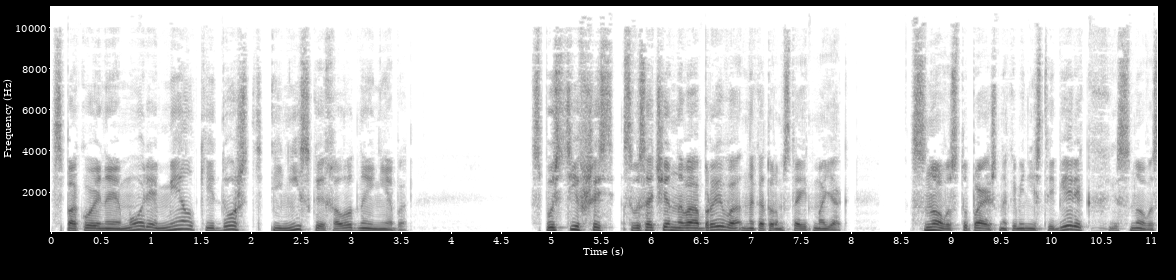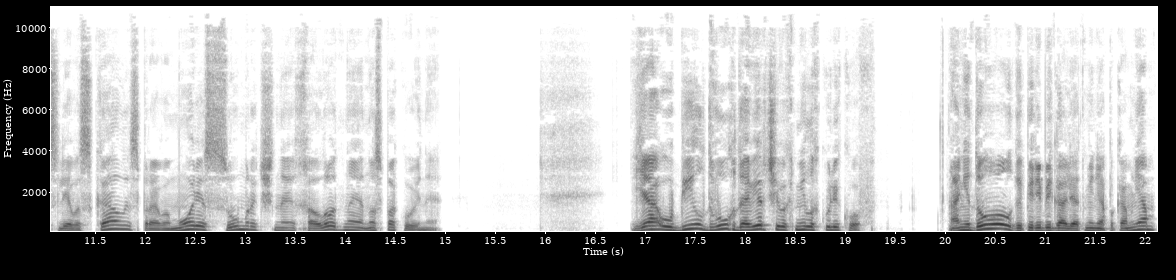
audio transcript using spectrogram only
спокойное море, мелкий дождь и низкое холодное небо. Спустившись с высоченного обрыва, на котором стоит маяк, снова ступаешь на каменистый берег, и снова слева скалы, справа море, сумрачное, холодное, но спокойное. Я убил двух доверчивых милых куликов. Они долго перебегали от меня по камням.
